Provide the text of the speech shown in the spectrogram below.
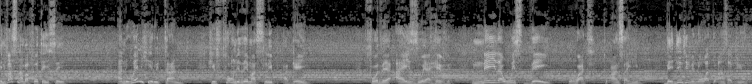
In verse number 40, he said, And when he returned, he found them asleep again, for their eyes were heavy, neither wist they what to answer him. They didn't even know what to answer Jesus.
